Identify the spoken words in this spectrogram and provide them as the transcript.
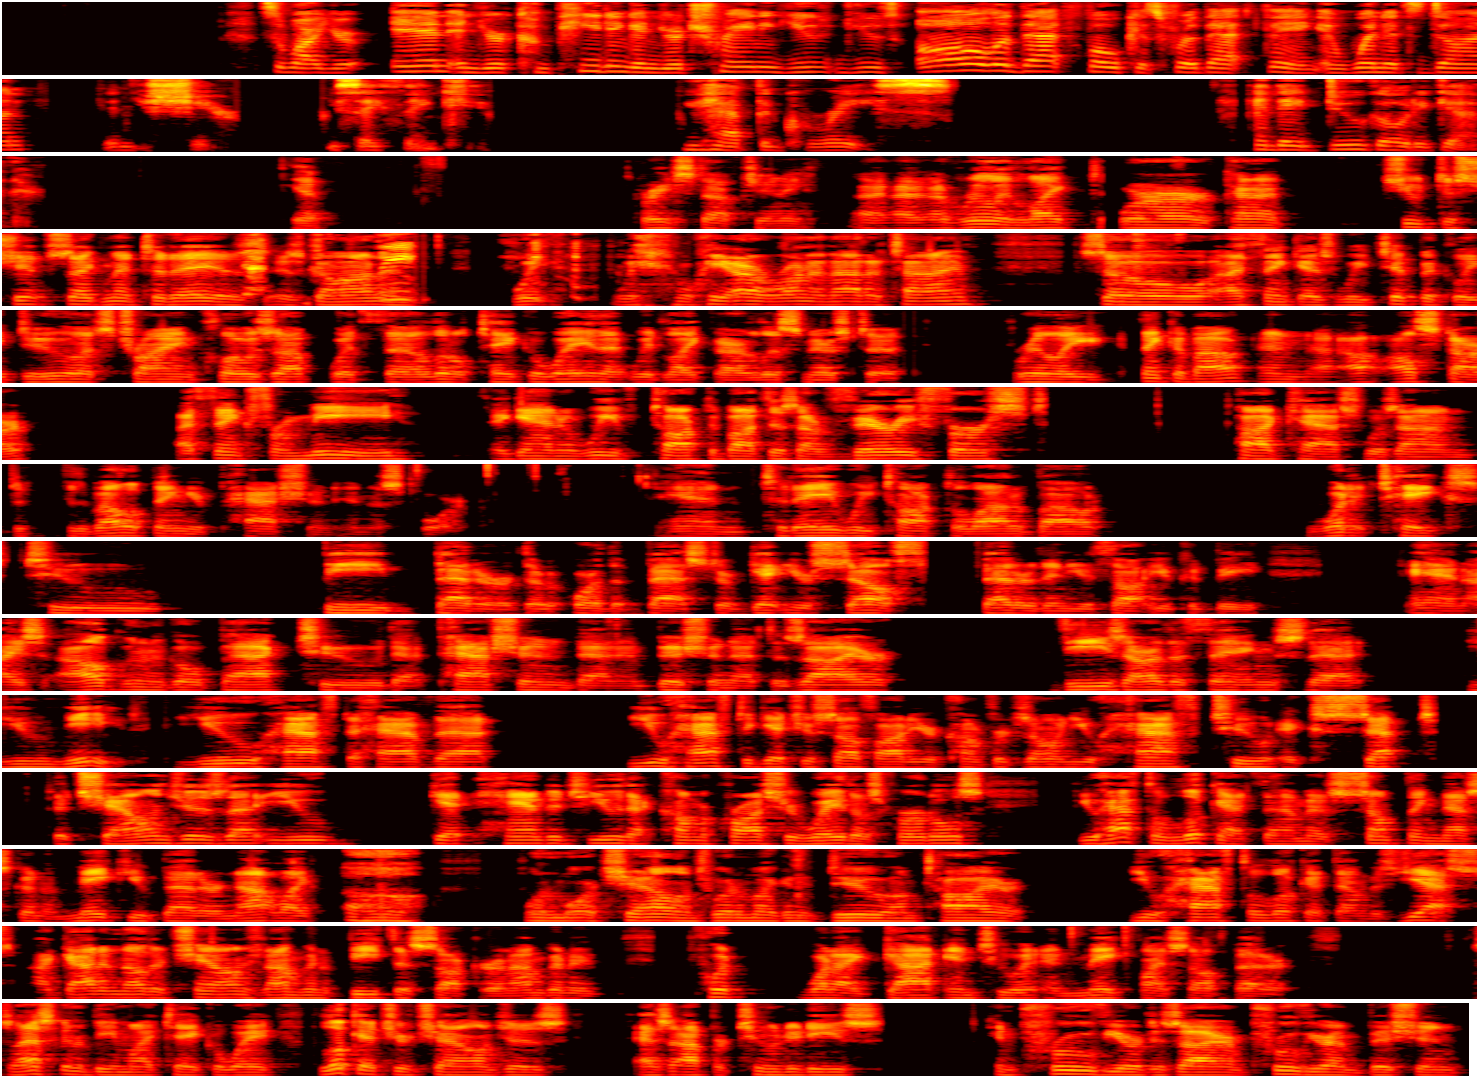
So while you're in and you're competing and you're training, you use all of that focus for that thing. And when it's done, then you share. You say thank you. You have the grace. And they do go together. Yep. Great stuff, Jenny. I, I really liked where our kind of shoot the shit segment today is, is gone. and we, we, we are running out of time. So I think as we typically do, let's try and close up with a little takeaway that we'd like our listeners to really think about. And uh, I'll, I'll start. I think for me, again, we've talked about this. Our very first podcast was on de- developing your passion in the sport. And today we talked a lot about what it takes to be better or the best or get yourself better than you thought you could be. And I, I'm going to go back to that passion, that ambition, that desire. These are the things that you need. You have to have that. You have to get yourself out of your comfort zone. You have to accept the challenges that you get handed to you that come across your way, those hurdles. You have to look at them as something that's going to make you better, not like, oh, one more challenge. What am I going to do? I'm tired you have to look at them as yes, I got another challenge and I'm going to beat this sucker and I'm going to put what I got into it and make myself better. So that's going to be my takeaway. Look at your challenges as opportunities, improve your desire, improve your ambition,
